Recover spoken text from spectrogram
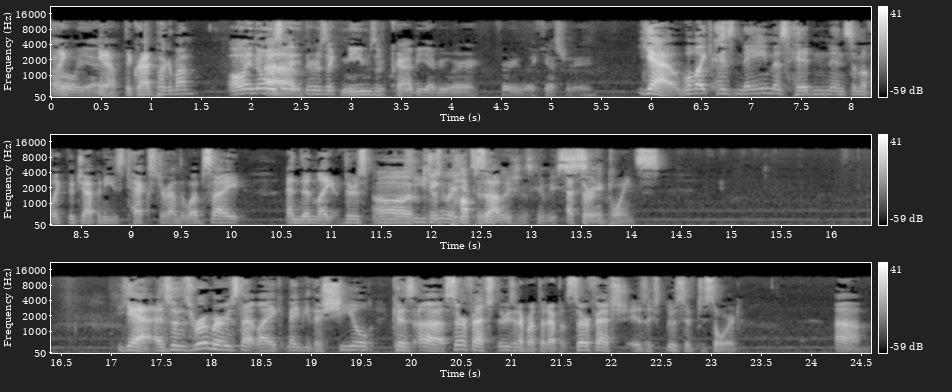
like oh yeah. you know the crab Pokemon. All I know is um, that there was like memes of Krabby everywhere for like yesterday. Yeah, well, like his name is hidden in some of like the Japanese text around the website, and then like there's Oh, he if just Kingler gets pops an up evolution, it's gonna be at sick. certain points. Yeah, and so there's rumors that like maybe the shield because uh, Sirfetch'd. The reason I brought that up is Sirfetch'd is exclusive to Sword. Um,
